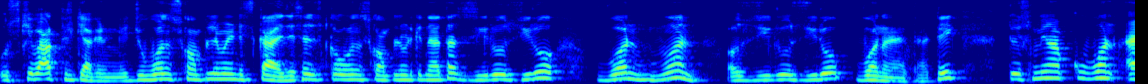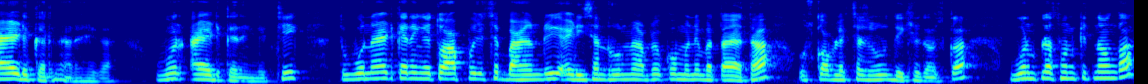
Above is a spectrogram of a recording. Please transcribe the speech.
उसके बाद फिर क्या करेंगे? जो वंस कॉम्प्लीमेंट इसका है, जैसे उसका वंस कॉम्प्लीमेंट कितना आया था? ज़ीरो ज़ीरो वन वन और ज़ीरो ज़ीरो वन आया था, ठीक? तो इसमें आपको वन ऐड करना रहेगा। वन ऐड करेंगे, ठीक? तो वन ऐड करेंगे तो आपको जैसे बाइनरी एडिशन रूल में आप लोग को मैंने बताया था, उसको आप लेक्चर ज़रूर देखिएगा उसका। वन प्लस वन कितना होगा?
